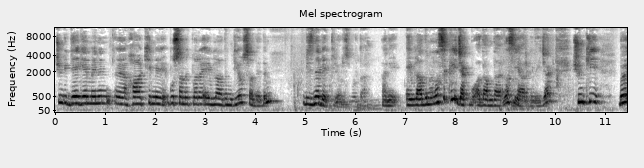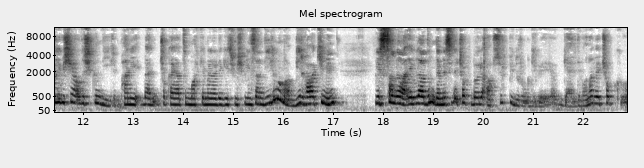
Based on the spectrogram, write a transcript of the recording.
Çünkü DGM'nin e, hakimi bu sanıklara evladım diyorsa dedim biz ne bekliyoruz burada? Hani evladına nasıl kıyacak bu adam da nasıl yargılayacak? Çünkü böyle bir şeye alışkın değilim. Hani ben çok hayatım mahkemelerde geçmiş bir insan değilim ama bir hakimin bir sanığa evladım demesi de çok böyle absürt bir durum gibi geldi bana ve çok e,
